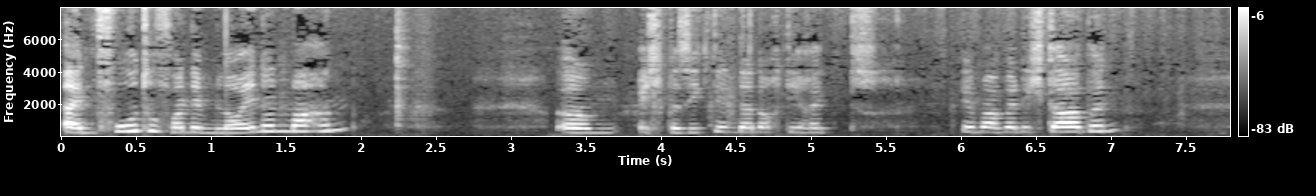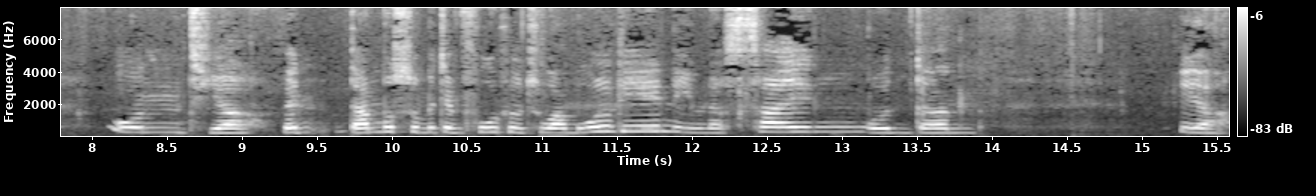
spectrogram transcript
Ein Foto von dem Leunen machen. Ähm, ich besiege den dann auch direkt immer, wenn ich da bin. Und ja, wenn dann musst du mit dem Foto zu Amol gehen, ihm das zeigen und dann ja,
